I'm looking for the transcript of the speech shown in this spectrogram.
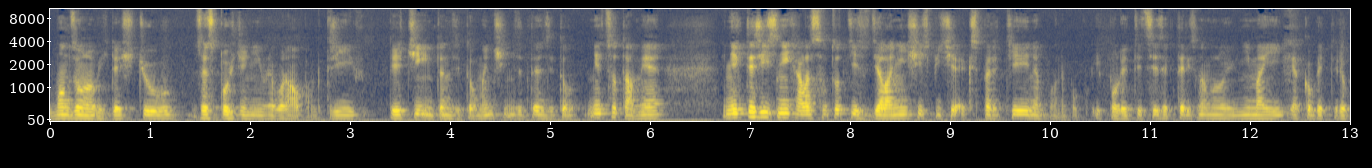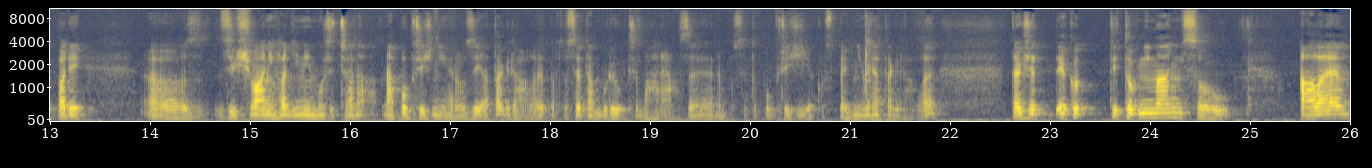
monzunových dešťů se spožděním nebo naopak dřív, větší intenzitou, menší intenzitou, něco tam je. Někteří z nich, ale jsou to ti vzdělanější spíše experti nebo, nebo i politici, se kterými jsme mluvili, vnímají jakoby ty dopady Eh, zvyšování hladiny moře třeba na, na pobřežní erozi a tak dále, proto se tam budou třeba hráze, nebo se to pobřeží jako spevňuje a tak dále. Takže jako tyto vnímání jsou, ale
